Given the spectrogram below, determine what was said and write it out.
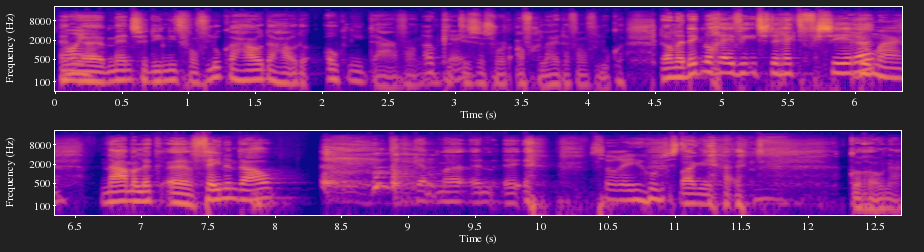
En eh, mensen die niet van vloeken houden, houden ook niet daarvan. Want. Het is een soort afgeleide van vloeken. Dan heb ik nog even iets te rectificeren. Doe maar. Namelijk eh Veenendaal. ik heb me een... Sorry, hoest. Maakt niet uit. Corona.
